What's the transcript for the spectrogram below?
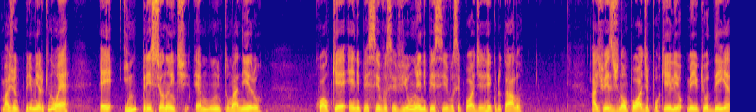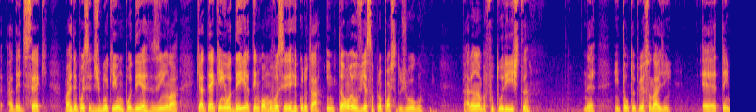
mas primeiro que não é. É impressionante, é muito maneiro. Qualquer NPC, você viu um NPC, você pode recrutá-lo. Às vezes não pode porque ele meio que odeia a DeadSec, mas depois você desbloqueia um poderzinho lá que até quem odeia tem como você recrutar. Então eu vi essa proposta do jogo. Caramba, futurista, né? Então teu personagem é, tem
